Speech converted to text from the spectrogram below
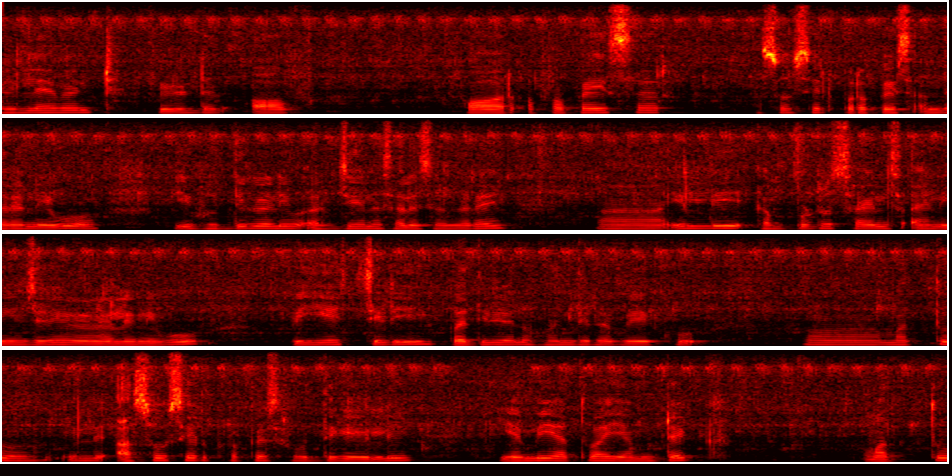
relevant field of for professor associate professor ಅಂದರೆ ನೀವು ಈ ಹುದ್ದೆಗೆ ನೀವು ಅರ್ಜಿಯನ್ನು ಸಲ್ಲಿಸಿದರೆ ಇಲ್ಲಿ ಕಂಪ್ಯೂಟರ್ ಸೈನ್ಸ್ ಆ್ಯಂಡ್ ಇಂಜಿನಿಯರಿಂಗ್ನಲ್ಲಿ ನೀವು ಪಿ ಎಚ್ ಡಿ ಪದವಿಯನ್ನು ಹೊಂದಿರಬೇಕು. ಮತ್ತು ಇಲ್ಲಿ ಅಸೋಸಿಯೇಟ್ ಪ್ರೊಫೆಸರ್ ಹುದ್ದೆಗೆ ಇಲ್ಲಿ ಎಂ ಇ ಅಥವಾ ಎಂ ಟೆಕ್ ಮತ್ತು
